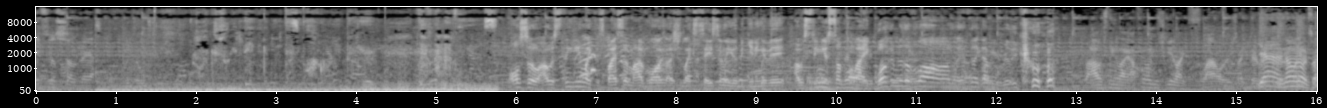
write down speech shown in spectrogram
It feels so bad. Also, I was thinking like to spice up my vlogs, I should like say something at the beginning of it. I was thinking of something like, welcome to the vlog. Like, I feel like that'd be really cool. I was thinking like, I feel like we should get like flowers. Like Yeah, no, no, I think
